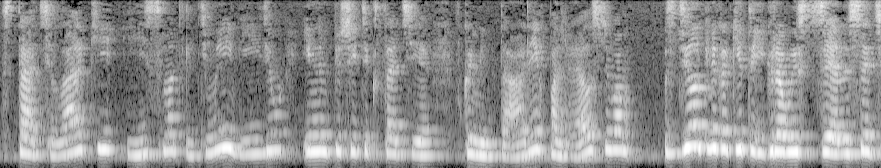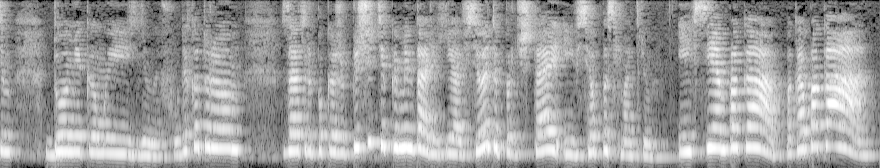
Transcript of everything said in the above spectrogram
ставьте лайки и смотрите мои видео. И напишите, кстати, в комментариях, понравилось ли вам сделать мне какие-то игровые сцены с этим домиком и с дневной фудой, я вам завтра покажу. Пишите в комментариях, я все это прочитаю и все посмотрю. И всем пока! Пока-пока!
